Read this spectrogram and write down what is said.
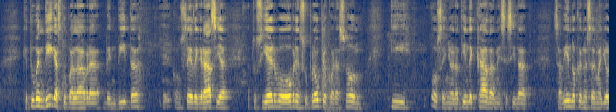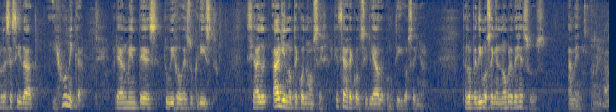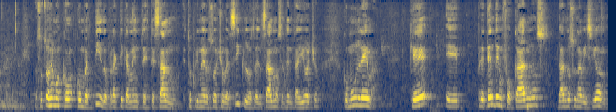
que tú bendigas tu palabra bendita, eh, concede gracia a tu siervo, obra en su propio corazón y, oh Señor, atiende cada necesidad, sabiendo que nuestra mayor necesidad y única realmente es tu Hijo Jesucristo. Si alguien no te conoce, que sea reconciliado contigo, Señor. Te lo pedimos en el nombre de Jesús. Amén. Nosotros hemos convertido prácticamente este salmo, estos primeros ocho versículos del Salmo 78, como un lema que eh, pretende enfocarnos, dándonos una visión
